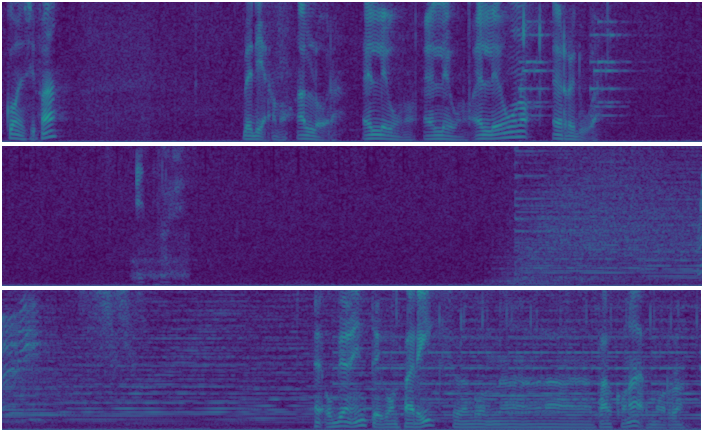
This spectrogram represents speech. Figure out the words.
come si fa? vediamo. Allora L1 L1 L1 R2 e ovviamente compare X con la Falcon Armor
